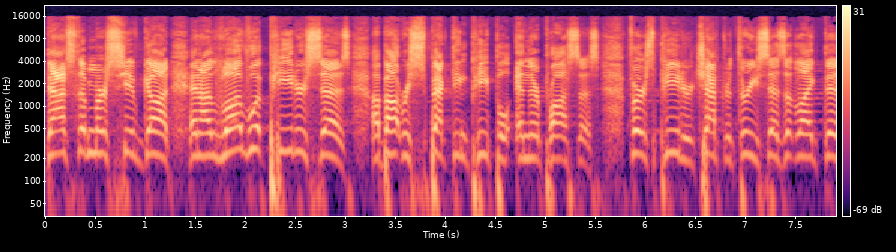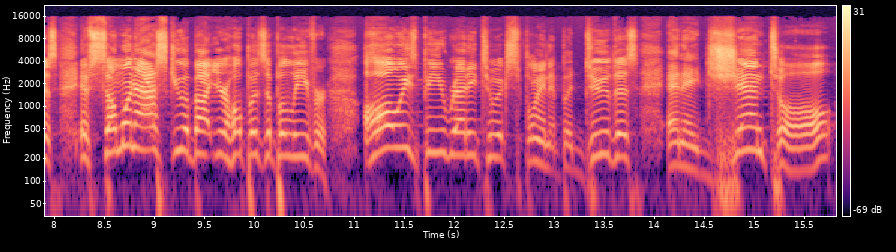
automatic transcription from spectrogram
That's the mercy of God. And I love what Peter says about respecting people and their process. First Peter chapter 3 says it like this. If someone asks you about your hope as a believer, always be ready to explain it, but do this in a gentle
